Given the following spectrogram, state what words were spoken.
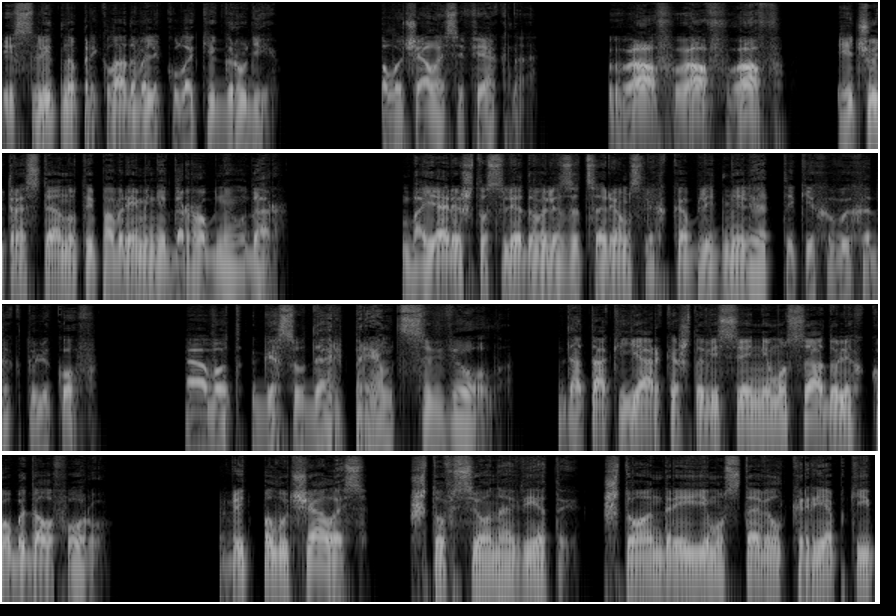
и слитно прикладывали кулаки к груди. Получалось эффектно. «Оф, оф, оф!» и чуть растянутый по времени дробный удар. Бояре, что следовали за царем, слегка бледнели от таких выходок туликов. А вот государь прям цвел. Да так ярко, что весеннему саду легко бы дал фору. Ведь получалось, что все наветы, что Андрей ему ставил крепкий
